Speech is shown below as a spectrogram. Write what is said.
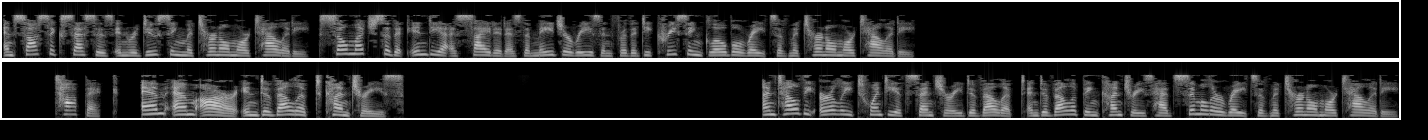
and saw successes in reducing maternal mortality, so much so that India is cited as the major reason for the decreasing global rates of maternal mortality. Topic. MMR in developed countries Until the early 20th century developed and developing countries had similar rates of maternal mortality.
